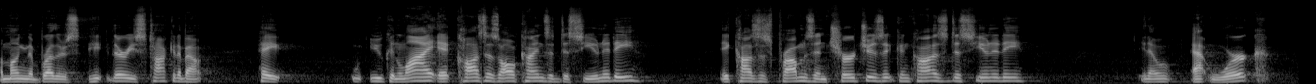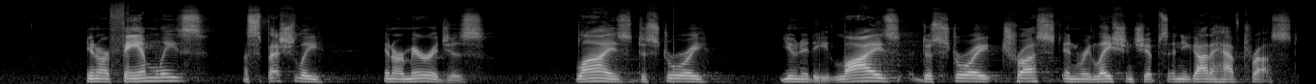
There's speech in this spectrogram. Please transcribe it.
among the brothers. He, there he's talking about, hey, you can lie, it causes all kinds of disunity. It causes problems in churches, it can cause disunity. You know, at work, in our families, especially in our marriages. Lies destroy unity. Lies destroy trust in relationships, and you got to have trust.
